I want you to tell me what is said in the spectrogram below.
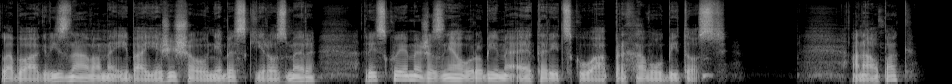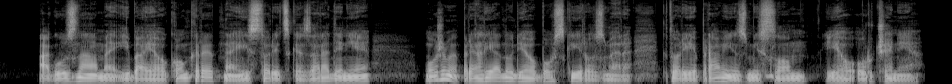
lebo ak vyznávame iba Ježišov nebeský rozmer, riskujeme, že z neho urobíme éterickú a prchavú bytosť. A naopak, ak uznáme iba jeho konkrétne historické zaradenie, môžeme prehliadnúť jeho božský rozmer, ktorý je pravým zmyslom jeho určenia.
